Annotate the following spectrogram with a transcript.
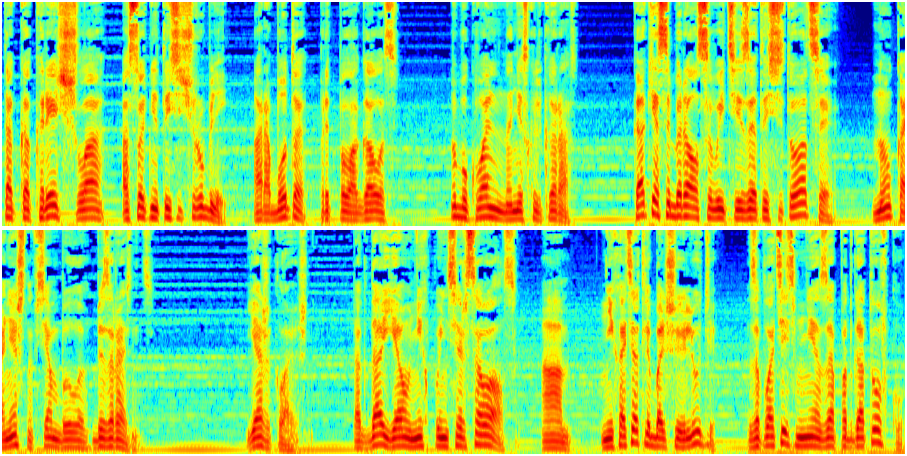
так как речь шла о сотне тысяч рублей, а работа предполагалась, ну, буквально на несколько раз. Как я собирался выйти из этой ситуации? Ну, конечно, всем было без разницы. Я же клавишник. Тогда я у них поинтересовался, а не хотят ли большие люди заплатить мне за подготовку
